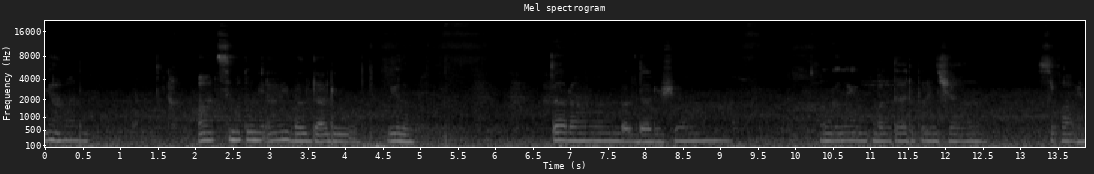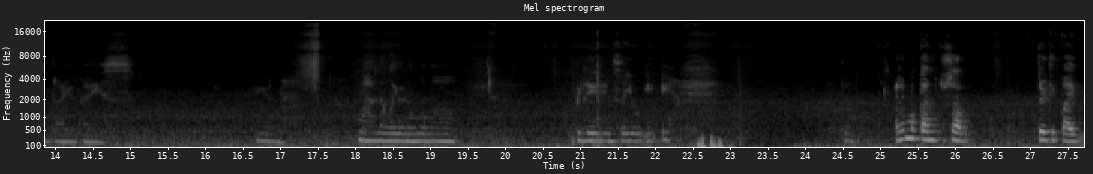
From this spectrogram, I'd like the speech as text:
Yan. At si Matoni ay baldado. Yun o. Tarang, baldado siya. Hanggang ngayon, baldado pa rin siya. So, kain tayo, guys. Ayan. Mahal na ngayon ng mga bilihin sa UAE. Ito. Alam magkano to sa 35?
